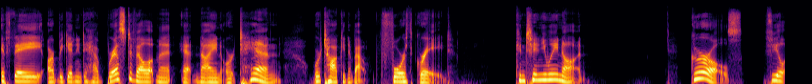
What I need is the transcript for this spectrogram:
if they are beginning to have breast development at 9 or 10, we're talking about fourth grade. Continuing on, girls feel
